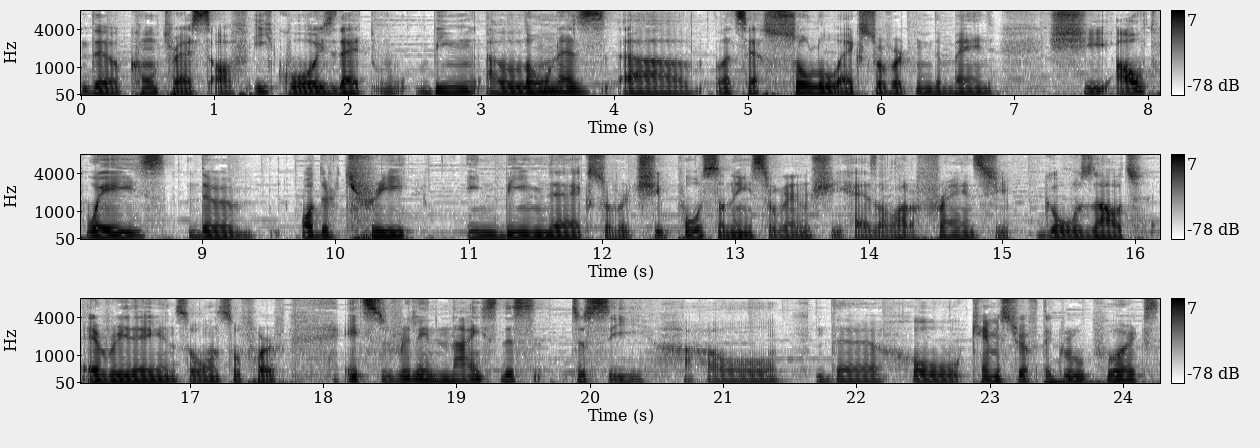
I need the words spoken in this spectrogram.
the contrast of Iko is that being alone as, uh, let's say, a solo extrovert in the band, she outweighs the other three in being the extrovert. She posts on Instagram, she has a lot of friends, she goes out every day, and so on and so forth. It's really nice this to see how the whole chemistry of the group works,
